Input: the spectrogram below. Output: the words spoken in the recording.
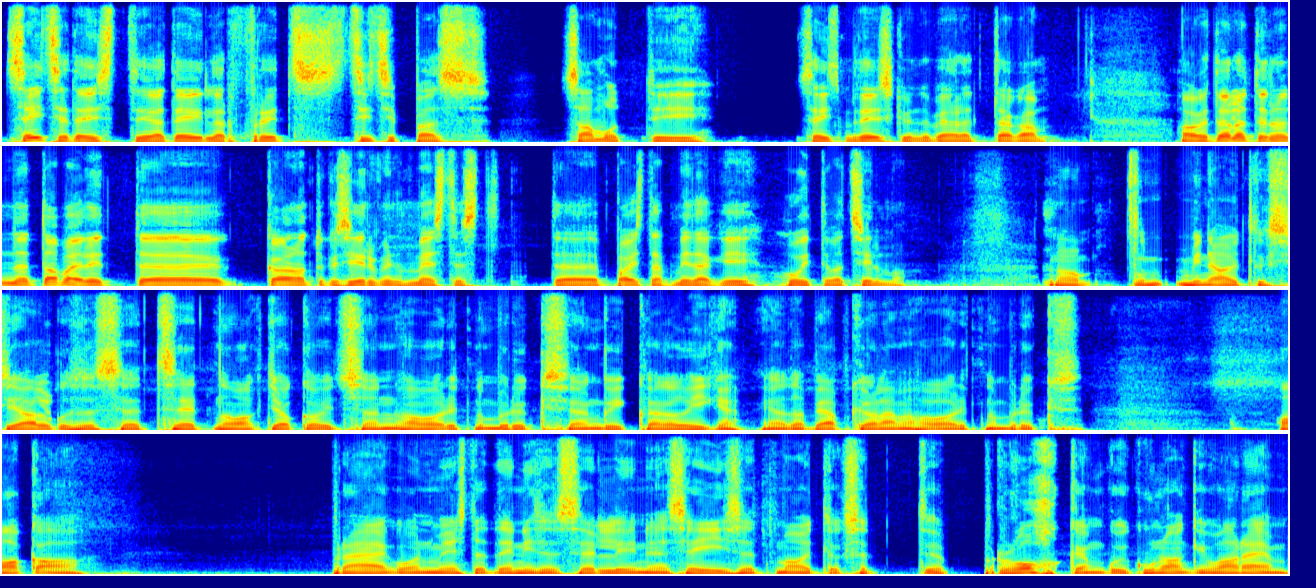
seitseteist ja Taylor Fritz Tsitsipas samuti seitsmeteistkümne peale, et aga aga te olete nüüd need tabelid äh, ka natuke sirvinud meestest, et äh, paistab midagi huvitavat silma? no mina ütleks siia algusesse, et see, et Novak Djokovic on favoriit number üks, see on kõik väga õige ja ta peabki olema favoriit number üks. aga praegu on meeste tennises selline seis, et ma ütleks, et rohkem kui kunagi varem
